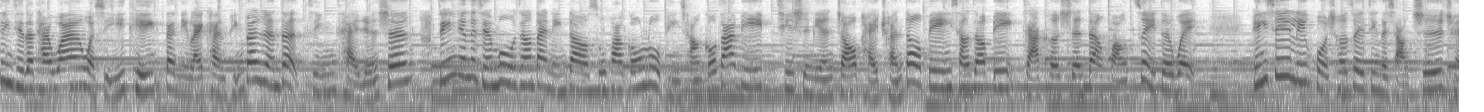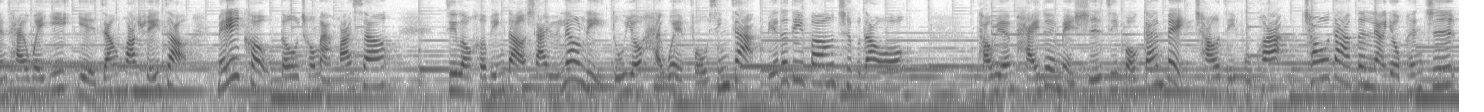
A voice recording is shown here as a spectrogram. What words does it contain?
晋级的台湾，我是怡婷，带您来看平凡人的精彩人生。今天的节目将带您到苏花公路品尝勾扎比七十年招牌传道冰、香蕉冰加颗生蛋黄最对味。平溪离火车最近的小吃，全台唯一野姜花水饺，每一口都充满花香。基隆和平岛鲨鱼料理独有海味佛心价，别的地方吃不到哦。桃园排队美食鸡佛干贝，超级浮夸，超大分量又喷汁。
